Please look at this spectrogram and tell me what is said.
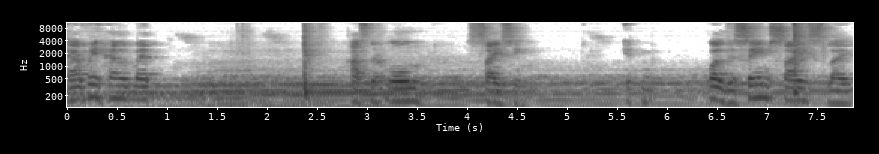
Every helmet has their own sizing. It well the same size like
